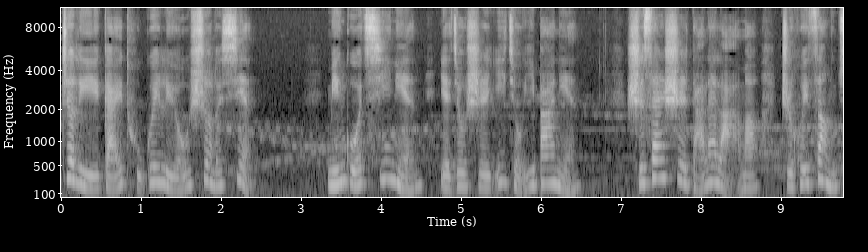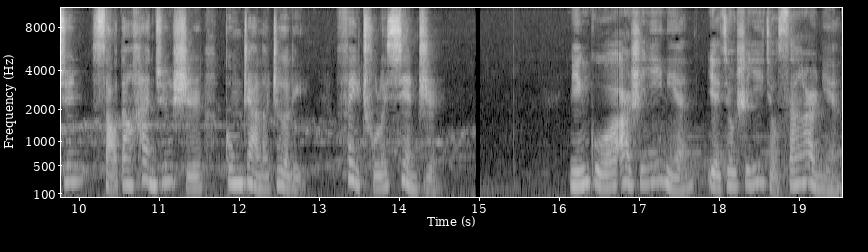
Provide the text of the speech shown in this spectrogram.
这里改土归流，设了县。民国七年，也就是一九一八年，十三世达赖喇嘛指挥藏军扫荡汉军时，攻占了这里，废除了县制。民国二十一年，也就是一九三二年，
